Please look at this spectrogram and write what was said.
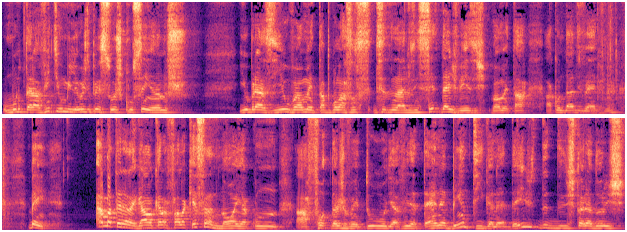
o mundo terá 21 milhões de pessoas com 100 anos. E o Brasil vai aumentar a população de centenários em 110 vezes. Vai aumentar a quantidade de velhos, né? Bem, a matéria é legal que ela fala que essa noia com a fonte da juventude, a vida eterna, é bem antiga, né? Desde de historiadores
